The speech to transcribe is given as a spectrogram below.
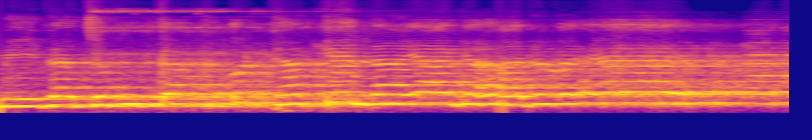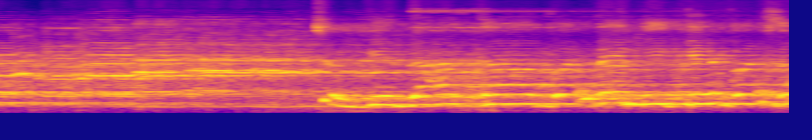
मेरा झुमका उठा के लाया यार वे। चुग रहा बरेली के बजा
